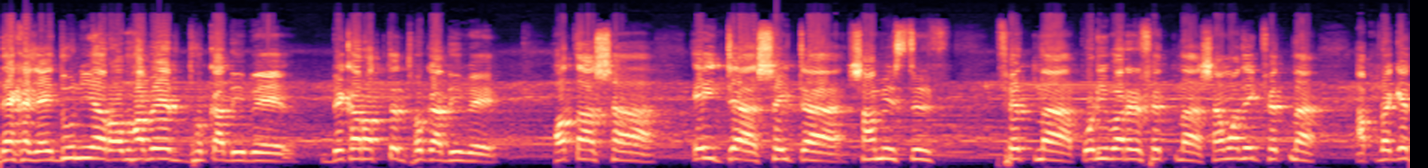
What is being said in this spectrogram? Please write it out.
দেখা যায় দুনিয়ার অভাবের ধোকা দিবে, বেকারত্বের ধোকা দিবে, হতাশা, এইটা, সেইটা, স্বামী স্ত্রীর ফেতনা, পরিবারের ফেতনা, সামাজিক ফেতনা, আপনাকে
